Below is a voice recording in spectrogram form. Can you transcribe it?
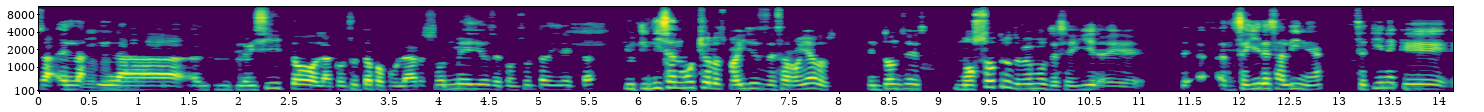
O sea, el, la- el plebiscito, la consulta popular son medios de consulta directa que utilizan mucho los países desarrollados. Entonces, nosotros debemos de seguir, eh, de- a- seguir esa línea. Se tiene que,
